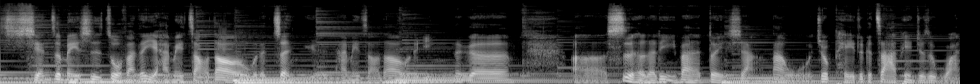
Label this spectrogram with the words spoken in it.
闲着没事做，反正也还没找到我的正缘，还没找到我的因那个呃适合的另一半的对象，那我就陪这个诈骗，就是玩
